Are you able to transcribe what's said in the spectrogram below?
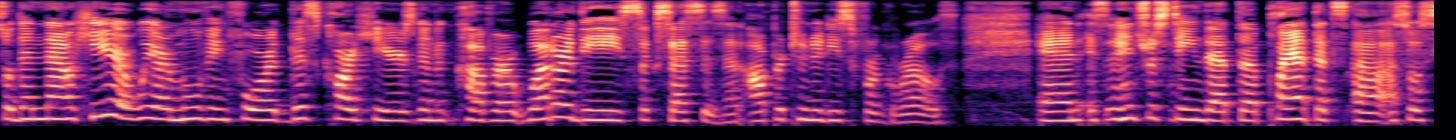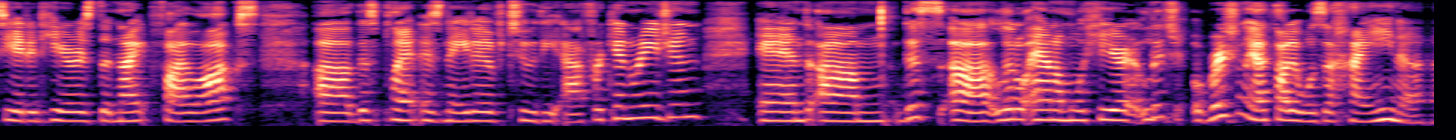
So then now here we are moving for This card here is going to cover what are the successes and opportunities for growth. And it's interesting that the plant that's uh, associated here is the night phlox. Uh, this plant is native to the African region. And um, this uh, little animal here, originally I thought it was a hyena,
